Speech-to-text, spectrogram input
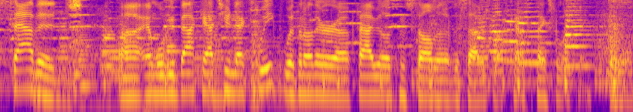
savage. Uh, and we'll be back at you next week with another uh, fabulous installment of the Savage Lovecast. Thanks for listening.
